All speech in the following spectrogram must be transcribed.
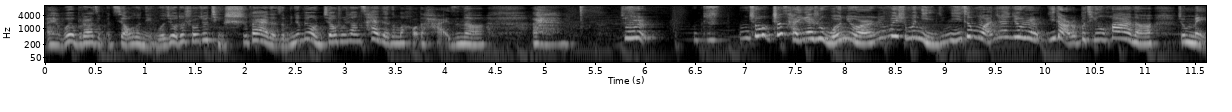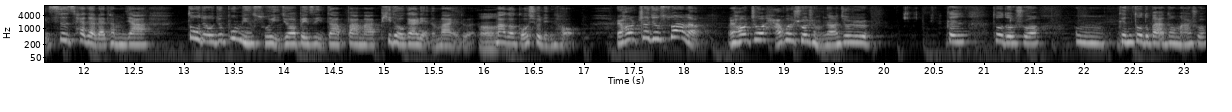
哎，我也不知道怎么教的你，我有的时候就挺失败的，怎么就没有教出像菜菜那么好的孩子呢？哎，就是这你说这才应该是我女儿，为什么你你怎么完全就是一点都不听话呢？就每次菜菜来他们家。豆豆就不明所以，就要被自己大爸妈劈头盖脸的骂一顿，骂个狗血淋头。然后这就算了，然后之后还会说什么呢？就是跟豆豆说。嗯，跟豆豆爸豆妈说，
